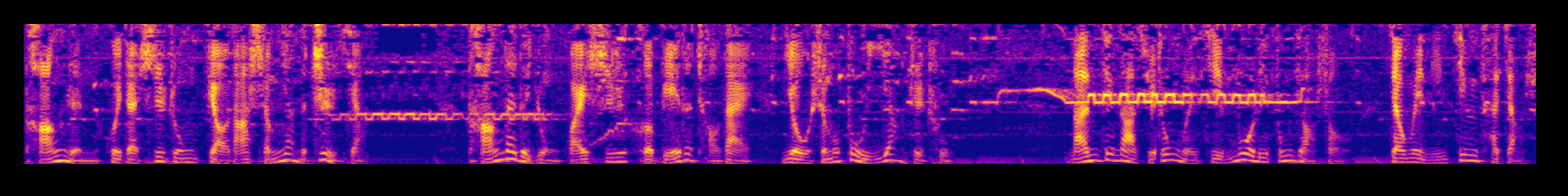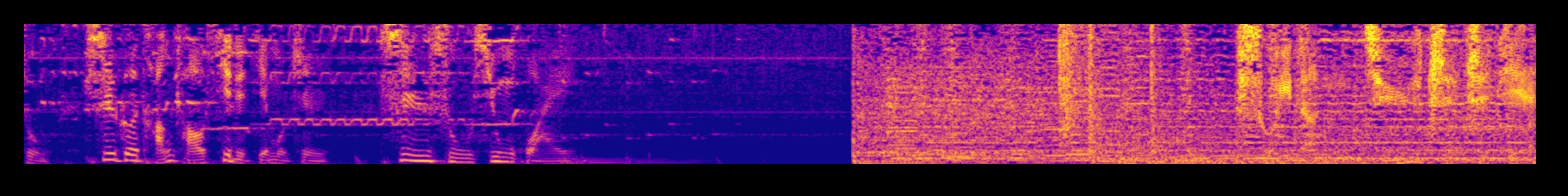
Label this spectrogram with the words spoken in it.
唐人会在诗中表达什么样的志向？唐代的咏怀诗和别的朝代有什么不一样之处？”南京大学中文系莫立峰教授将为您精彩讲述。诗歌唐朝系列节目之诗书胸怀，水冷举止之间，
